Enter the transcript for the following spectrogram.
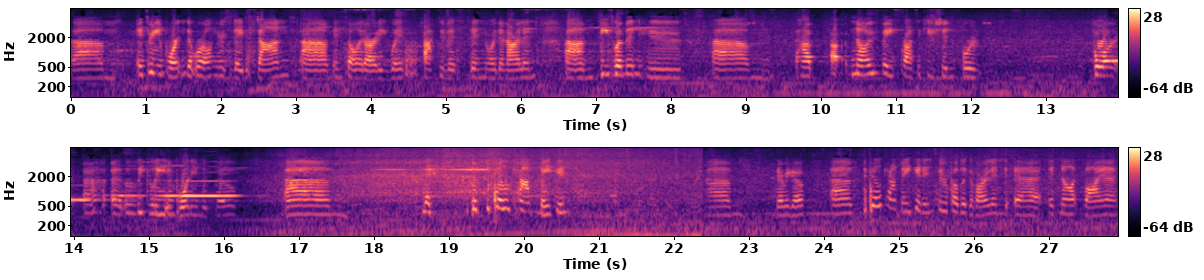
Um, it's really important that we're all here today to stand um, in solidarity with activists in Northern Ireland. Um, these women who um, have uh, now face prosecution for for uh, illegally importing the pill. Um, like the, pill can't make it. Um, there we go. Um, the pill can't make it into the Republic of Ireland uh, if not via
